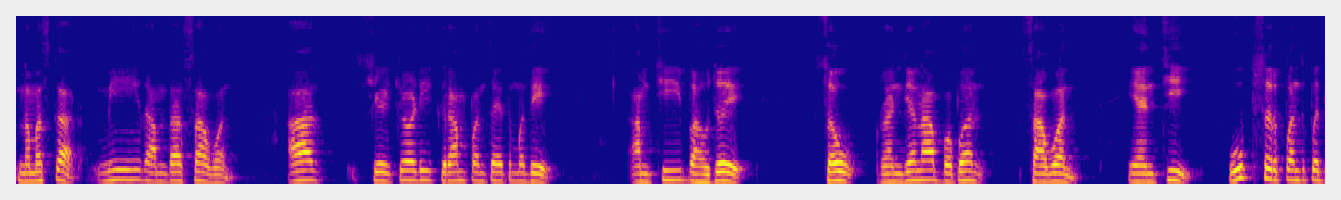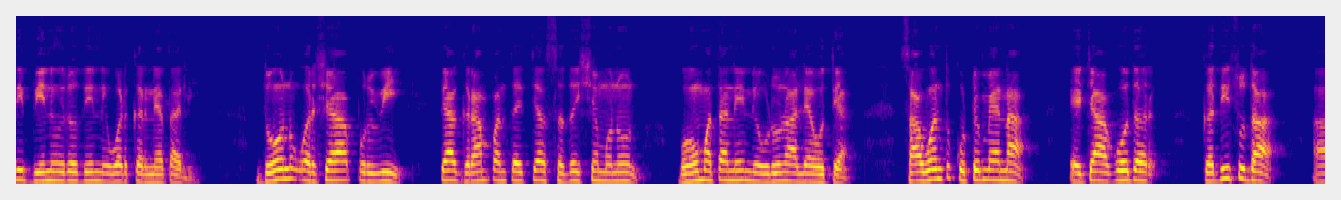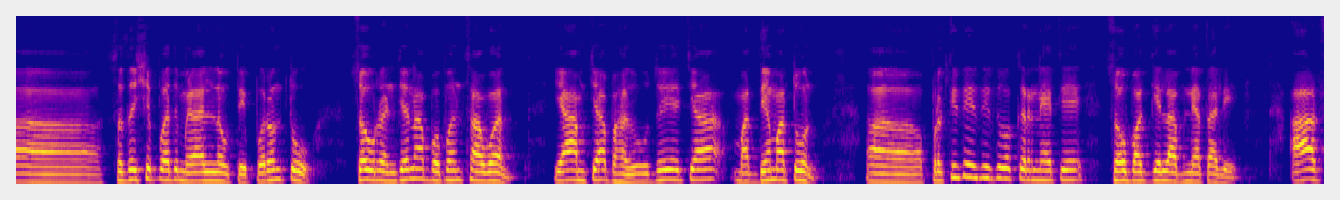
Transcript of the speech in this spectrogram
नमस्कार मी रामदास सावंत. आज शेळकेवाडी ग्रामपंचायतमध्ये आमची भावजय सौ रंजना बबन सावंत यांची उपसरपंचपदी बिनविरोधी निवड करण्यात आली. दोन वर्षापूर्वी त्या ग्रामपंचायतच्या सदस्य म्हणून बहुमताने निवडून आल्या होत्या. सावंत कुटुंबियांना याच्या अगोदर कधीसुद्धा सदस्यपद मिळाले नव्हते परंतु सौ रंजना बबन सावंत या आमच्या भाऊजयाच्या माध्यमातून प्रतिनिधित्व करण्याचे सौभाग्य लाभण्यात आले. आज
